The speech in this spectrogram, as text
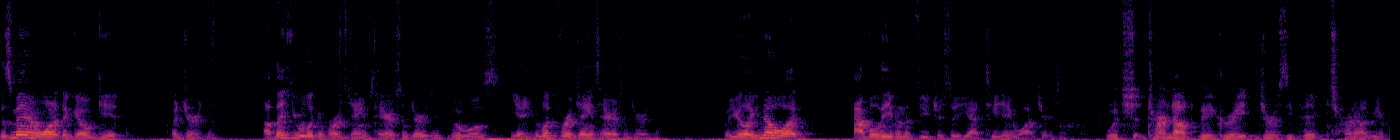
This man wanted to go get a jersey. I think you were looking for a James Harrison jersey. It was. Yeah, you were looking for a James Harrison jersey, but you're like, you know what? I believe in the future, so you got a TJ Watt jersey. Which turned out to be a great jersey pick. Turned out to be a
